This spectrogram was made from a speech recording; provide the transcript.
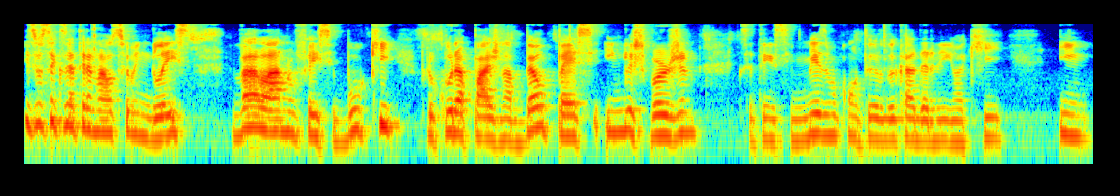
e se você quiser treinar o seu inglês, vai lá no Facebook, procura a página Bel Pass English Version, que você tem esse mesmo conteúdo do caderninho aqui em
